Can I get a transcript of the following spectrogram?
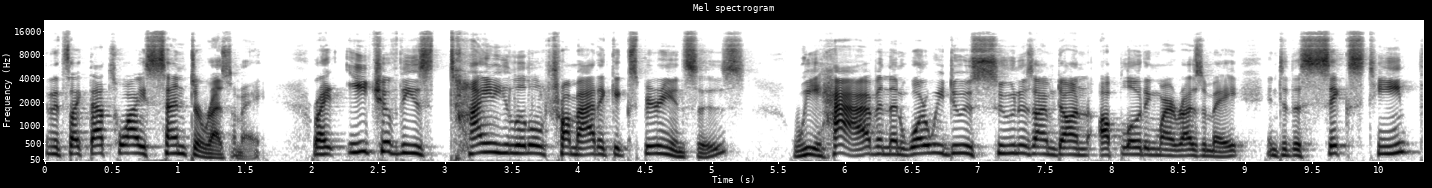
And it's like, that's why I sent a resume, right? Each of these tiny little traumatic experiences we have. And then what do we do as soon as I'm done uploading my resume into the 16th,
